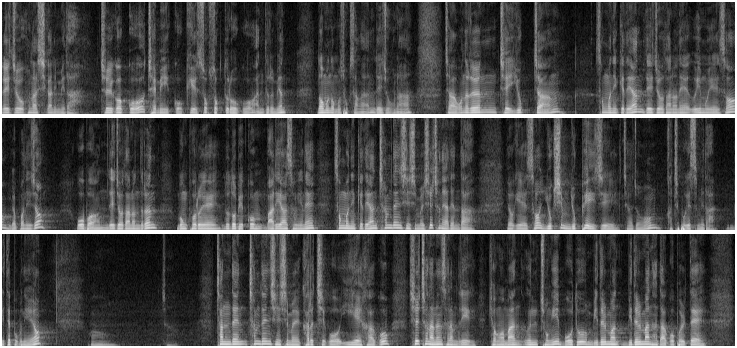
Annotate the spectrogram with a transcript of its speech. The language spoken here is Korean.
레이저 훈화 시간입니다. 즐겁고 재미있고 귀에 쏙쏙 들어오고 안 들으면 너무너무 속상한 레이저 훈화. 자, 오늘은 제6장 성모님께 대한 내조 단원의 의무에서 몇 번이죠? 5번. 내조 단원들은 몽포르의 누도비코 마리아 성인의 성모님께 대한 참된 신심을 실천해야 된다. 여기에서 66페이지 제가 좀 같이 보겠습니다. 밑에 부분이에요. 어, 자, 참된 참된 신심을 가르치고 이해하고 실천하는 사람들이 경험한 은총이 모두 믿을만 믿을만하다고 볼 때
